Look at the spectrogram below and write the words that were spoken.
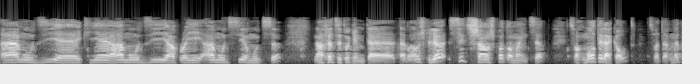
ah, maudit euh, client, ah, maudit employé, ah, maudit ci, ah, maudit ça. Mais en fait, c'est toi qui as mis ta, ta branche. Puis là, si tu changes pas ton mindset, tu vas remonter la côte, tu vas te remettre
